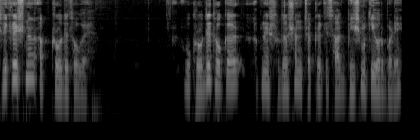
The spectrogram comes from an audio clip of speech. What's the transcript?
श्री कृष्ण अब क्रोधित हो गए। वो क्रोधित होकर अपने सुदर्शन चक्र के साथ भीष्म की ओर बढ़े,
